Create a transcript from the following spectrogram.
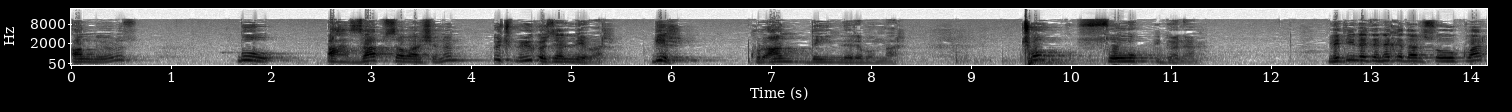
anlıyoruz. Bu Ahzab Savaşı'nın üç büyük özelliği var. Bir, Kur'an deyimleri bunlar. Çok soğuk bir dönem. Medine'de ne kadar soğuk var?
